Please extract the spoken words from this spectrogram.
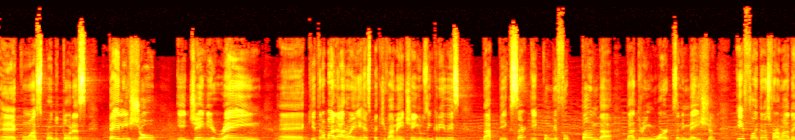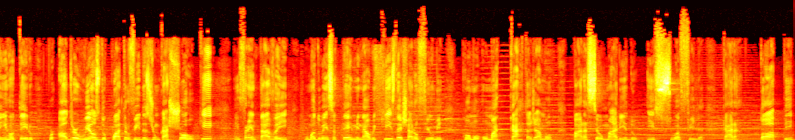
é, com as produtoras Palin Show e Jane Rain, é, que trabalharam aí respectivamente em Os Incríveis da Pixar e Kung Fu Panda da DreamWorks Animation e foi transformada em roteiro por Alder Wills do Quatro Vidas de um Cachorro que enfrentava aí uma doença terminal e quis deixar o filme como uma carta de amor para seu marido e sua filha. Cara, top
